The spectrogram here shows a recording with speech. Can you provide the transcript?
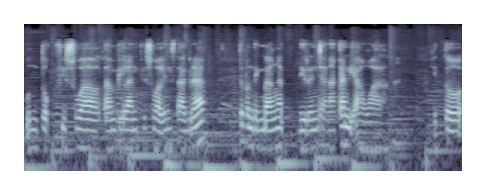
untuk visual tampilan visual Instagram itu penting banget direncanakan di awal. Gitu.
